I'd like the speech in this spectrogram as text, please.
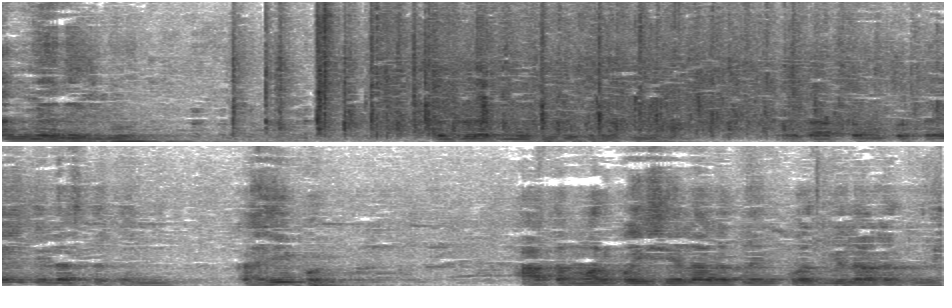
आणि मॅनेज बी होत. सगळ्यात मोठी गोष्ट आता म्हणतं काही दिलं असतं त्यांनी. काही पण. आता मला पैसे लागत नाही पद बी लागत नाही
